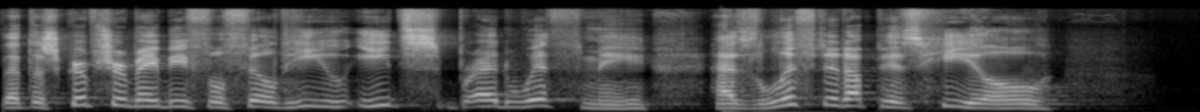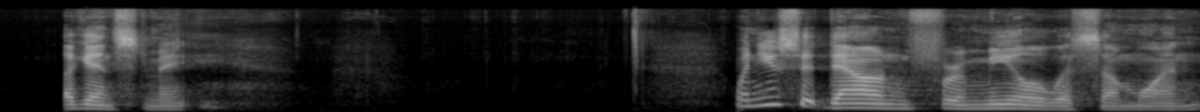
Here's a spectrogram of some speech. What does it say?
that the Scripture may be fulfilled. He who eats bread with me has lifted up his heel against me. When you sit down for a meal with someone,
